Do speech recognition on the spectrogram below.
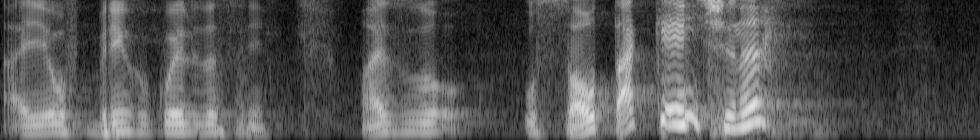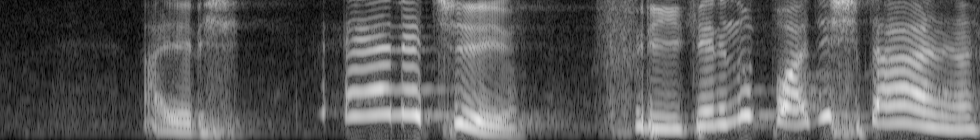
Aí eu brinco com eles assim, mas o, o sol está quente, né? Aí eles, é, né, tio? Frio que ele não pode estar, né?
